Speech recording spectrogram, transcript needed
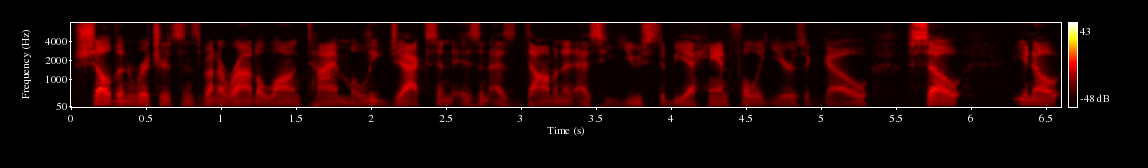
Sheldon Richardson's been around a long time. Malik Jackson isn't as dominant as he used to be a handful of years ago. So you know,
